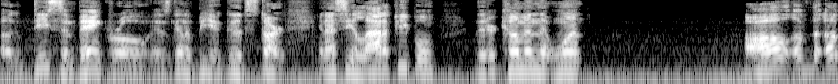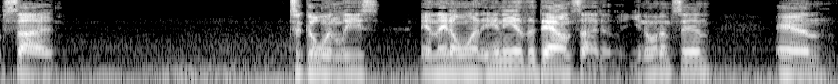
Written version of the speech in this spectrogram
a decent bankroll is going to be a good start. And I see a lot of people that are coming that want all of the upside to go and lease, and they don't want any of the downside of it. You know what I'm saying? And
